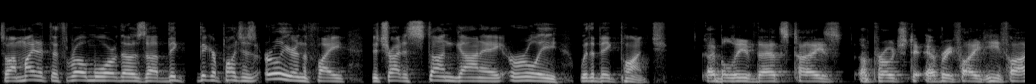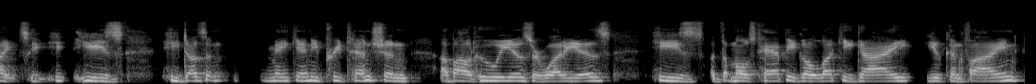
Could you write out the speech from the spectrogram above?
So I might have to throw more of those uh, big, bigger punches earlier in the fight to try to stun Gane early with a big punch. I believe that's Tai's approach to every fight he fights. He, he he's he doesn't make any pretension about who he is or what he is. He's the most happy-go-lucky guy you can find.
